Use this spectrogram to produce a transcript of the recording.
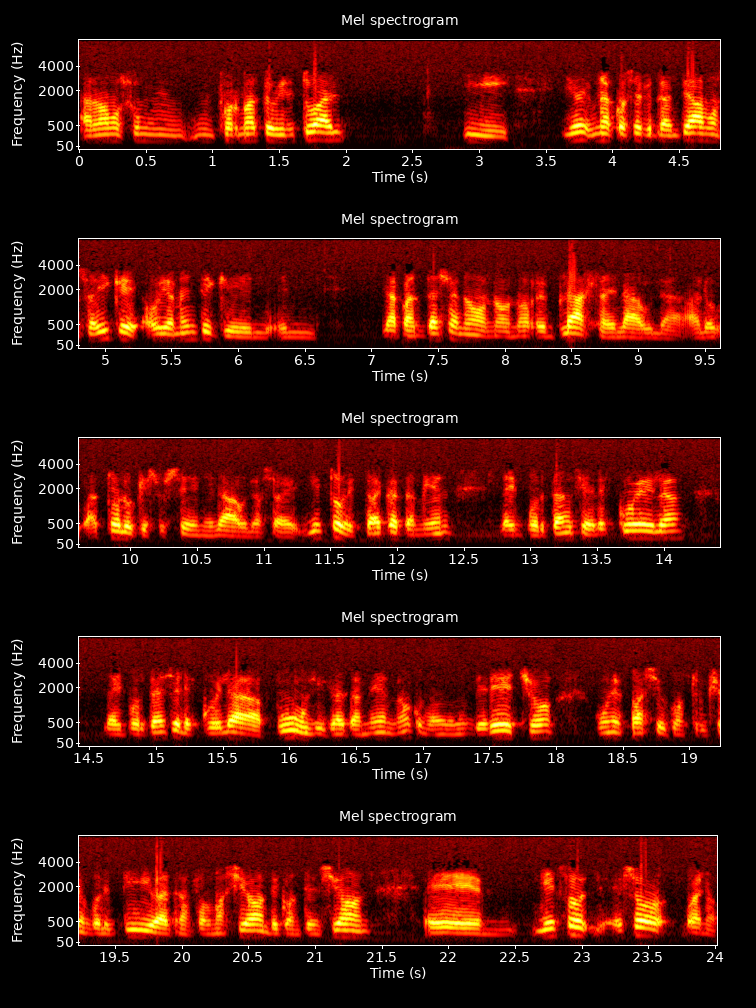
armamos un, formato virtual y, y una cosa que planteábamos ahí que obviamente que el, la pantalla no, no, no reemplaza el aula, a, a todo lo que sucede en el aula. O y esto destaca también la importancia de la escuela, la importancia de la escuela pública también, ¿no? Como un derecho, un espacio de construcción colectiva, de transformación, de contención. Eh, y eso, eso, bueno,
